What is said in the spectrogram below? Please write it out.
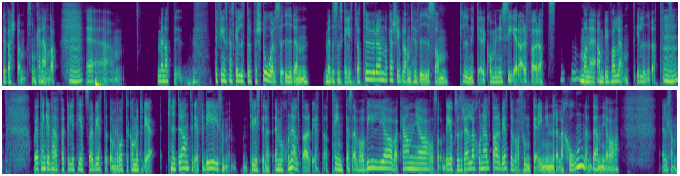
det värsta som kan hända. Mm. Eh, men att det, det finns ganska liten förståelse i den medicinska litteraturen och kanske ibland hur vi som kliniker kommunicerar för att man är ambivalent i livet. liksom. Mm. Och jag tänker det här fertilitetsarbetet, om vi återkommer till det, knyter an till det, för det är ju liksom till viss del ett emotionellt arbete. Att tänka så här, vad vill jag, vad kan jag? Och så. Det är också ett relationellt arbete, vad funkar i min relation, den jag eh, liksom,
